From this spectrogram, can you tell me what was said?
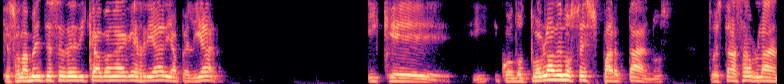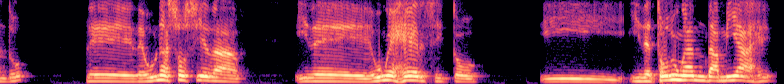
que solamente se dedicaban a guerrear y a pelear. Y que y, cuando tú hablas de los espartanos, tú estás hablando de, de una sociedad y de un ejército y, y, de todo un andamiaje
